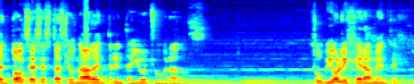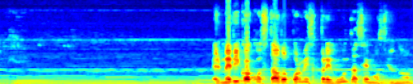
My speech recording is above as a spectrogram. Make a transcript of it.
entonces estacionada en 38 grados, subió ligeramente. El médico acostado por mis preguntas se emocionó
